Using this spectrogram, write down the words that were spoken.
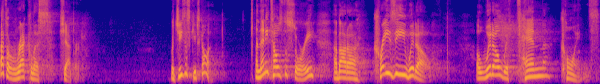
That's a reckless shepherd. But Jesus keeps going. And then he tells the story about a crazy widow, a widow with 10 coins.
